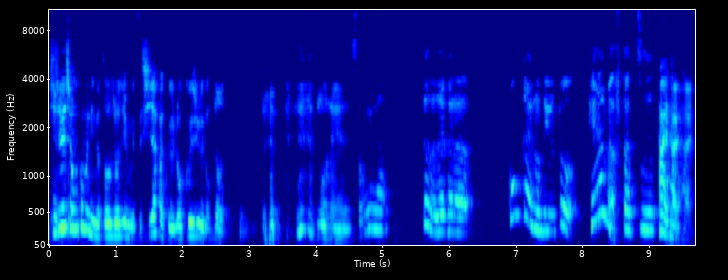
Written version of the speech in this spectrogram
チュエーションコメディの登場人物視野角60度。どうってもうねそれはただだから今回ので言うと部屋が2つはいはいはい。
